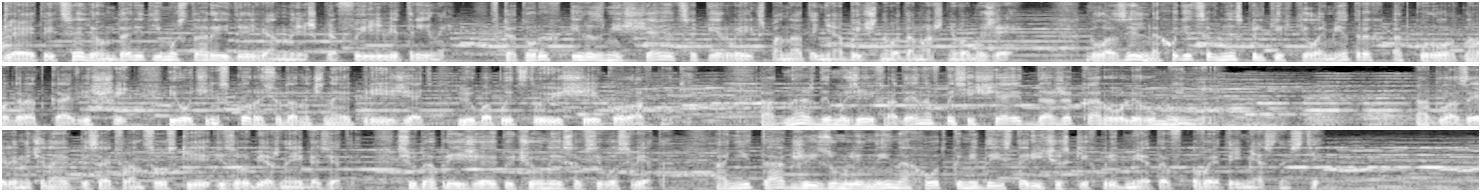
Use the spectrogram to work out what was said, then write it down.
Для этой цели он дарит ему старые деревянные шкафы и витрины, в которых и размещаются первые экспонаты необычного домашнего музея. Глазель находится в нескольких километрах от курортного городка Виши, и очень скоро сюда начинают приезжать любопытствующие курортники. Однажды музей Фроденов посещает даже король Румынии. О Глазеле начинают писать французские и зарубежные газеты. Сюда приезжают ученые со всего света. Они также изумлены находками доисторических предметов в этой местности.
